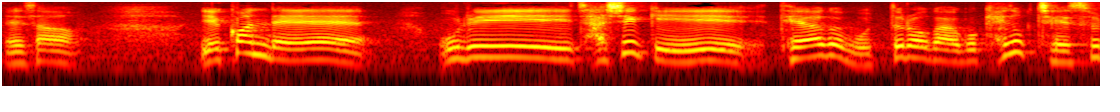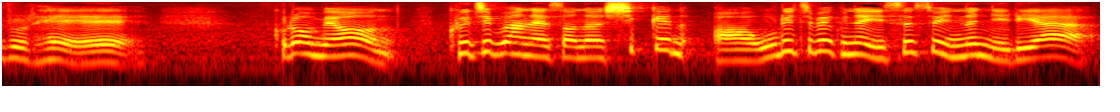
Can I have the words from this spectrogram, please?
그래서 예컨대 우리 자식이 대학을 못 들어가고 계속 재수를 해. 그러면 그 집안에서는 쉽게 아, 우리 집에 그냥 있을 수 있는 일이야.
